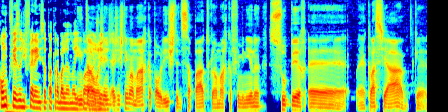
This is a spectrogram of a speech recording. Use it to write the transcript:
Como que fez a diferença estar tá trabalhando aí então, com a Então, a gente, a gente tem uma marca paulista de sapato, que é uma marca feminina super é, é, classe A, que é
